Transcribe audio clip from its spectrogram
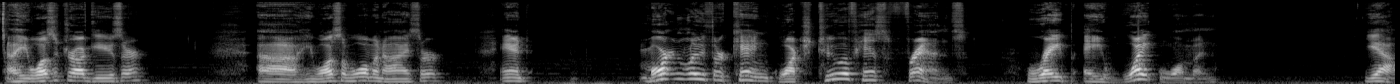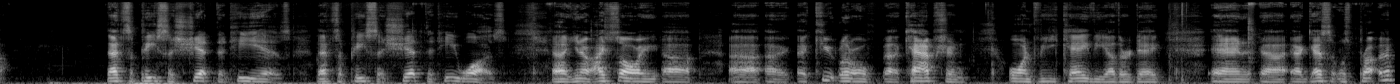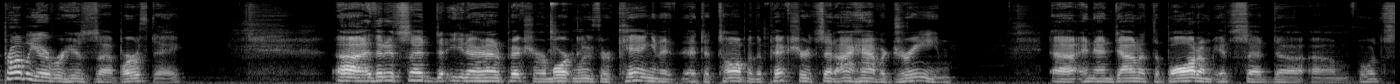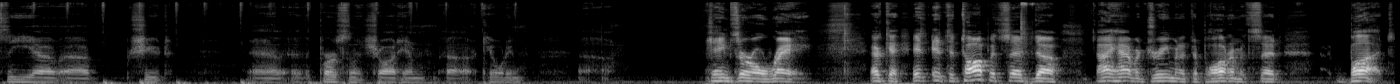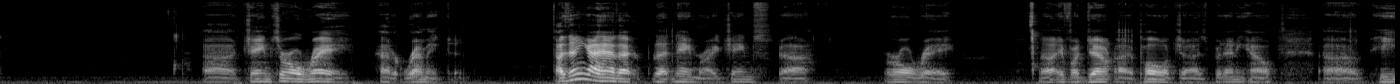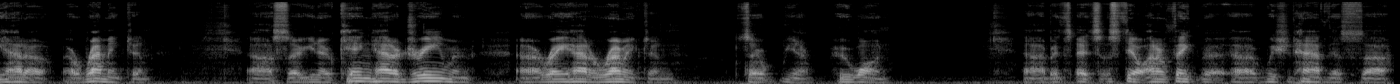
Uh, he was a drug user. Uh, he was a womanizer, and Martin Luther King watched two of his friends rape a white woman. Yeah, that's a piece of shit that he is. That's a piece of shit that he was. Uh, you know, I saw a, uh, a, a, cute little uh, caption on VK the other day, and uh, I guess it was pro- probably over his uh, birthday. that it said, you know, it had a picture of Martin Luther King, and it, at the top of the picture it said, I have a dream. and then down at the bottom it said, um, what's the shoot? Uh, the person that shot him, uh, killed him, uh, James Earl Ray. Okay, it, at the top it said, I have a dream, and at the bottom it said, but James Earl Ray had at Remington. I think I have that, that name right, James Earl Ray. Uh, if I don't, I apologize. But anyhow, uh, he had a, a Remington uh, so, you know, King had a dream and uh, Ray had a Remington. So, you know, who won? Uh, but it's, it's, still, I don't think uh, we should have this, uh,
